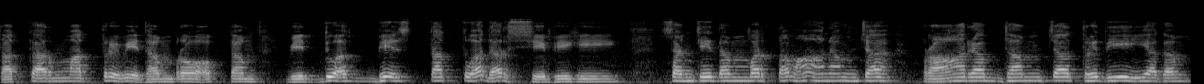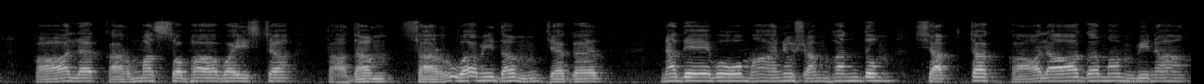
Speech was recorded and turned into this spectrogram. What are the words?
तत्कर्म त्रिविधं प्रोक्तं विद्वद्भिस्तत्त्वदर्शिभिः। सञ्चितं वर्तमानं च प्रारब्धं च तृतीयकं कालकर्मस्वभावैश्च तदं सर्वमिदं जगत् न देवो मानुषं हन्तुं शक्तः कालागमं विना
